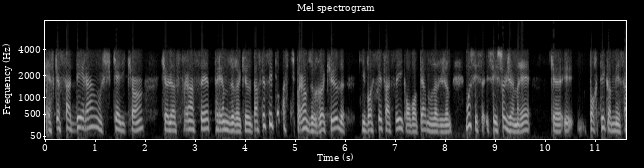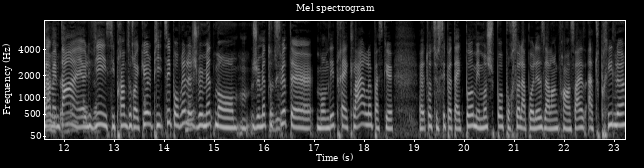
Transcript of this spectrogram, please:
est-ce que ça dérange quelqu'un que le français prenne du recul? Parce que c'est pas parce qu'il prend du recul qu'il va s'effacer et qu'on va perdre nos origines. Moi, c'est ça que j'aimerais que, euh, porter comme message. Mais en même temps, Olivier, s'il prend du recul, puis tu sais, pour vrai, là, je veux mettre mon, je veux mettre tout de suite euh, mon idée très clair là, parce que euh, toi, tu le sais peut-être pas, mais moi, je suis pas pour ça la police de la langue française à tout prix là.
